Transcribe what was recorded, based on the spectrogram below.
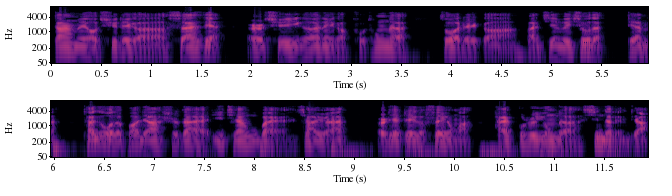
当然没有去这个 4S 店，而去一个那个普通的做这个钣金维修的店呢。他给我的报价是在一千五百加元，而且这个费用啊，还不是用的新的零件，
